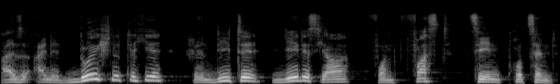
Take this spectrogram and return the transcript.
Also eine durchschnittliche Rendite jedes Jahr von fast 10 Prozent.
